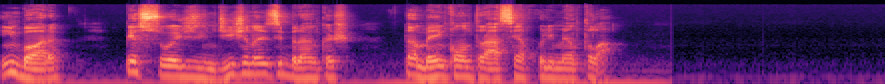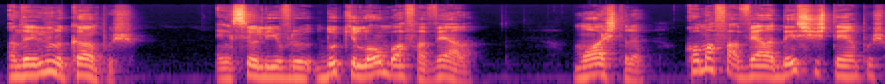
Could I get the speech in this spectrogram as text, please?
embora pessoas indígenas e brancas também encontrassem acolhimento lá. Andrelino Campos, em seu livro Do Quilombo à Favela, mostra como a favela destes tempos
